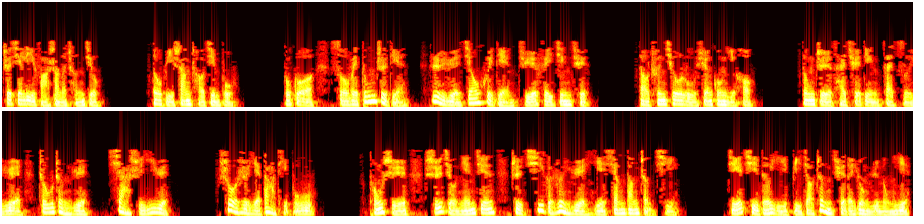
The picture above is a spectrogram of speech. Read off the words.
这些历法上的成就都比商朝进步。不过，所谓冬至点、日月交汇点绝非精确。到春秋鲁宣公以后，冬至才确定在子月、周正月、夏十一月，朔日也大体不误。同时，十九年间至七个闰月也相当整齐，节气得以比较正确的用于农业。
